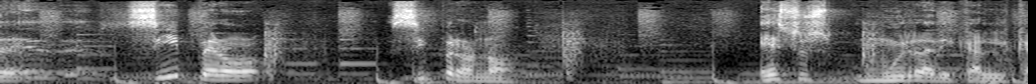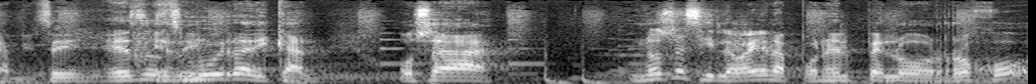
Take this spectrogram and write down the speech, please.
Eh, Sí, pero. Sí, pero no. Esto es muy radical el cambio. Sí, eso Es sí. muy radical. O sea, no sé si le vayan a poner el pelo rojo,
